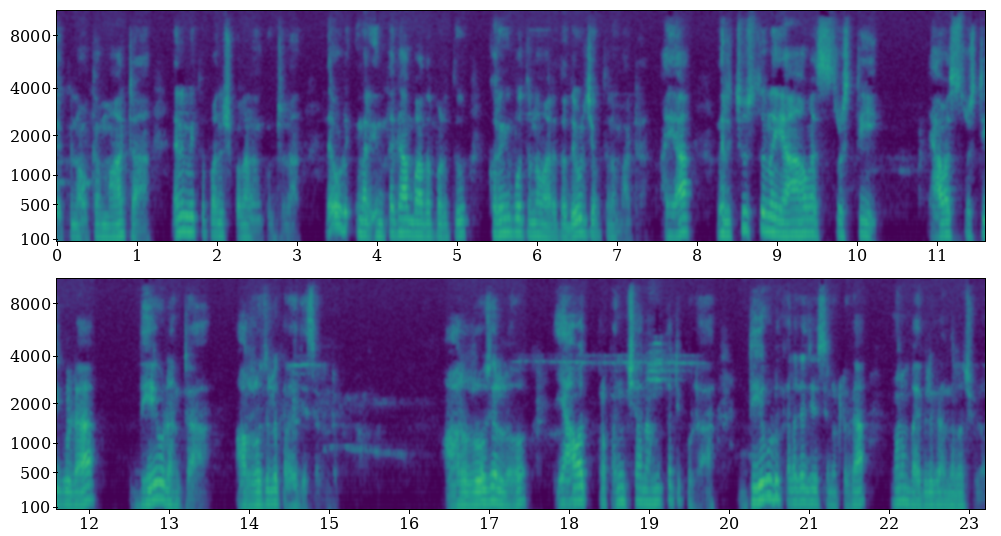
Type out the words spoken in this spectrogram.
చెప్పిన ఒక మాట నేను మీతో పంచుకోవాలని అనుకుంటున్నాను. దేవుడు మరి ఇంతగా బాధపడుతూ కృంగిపోతున్న వారితో దేవుడు చెప్తున్న మాట అయ్యా మీరు చూస్తున్న యావ సృష్టి యావ సృష్టి కూడా దేవుడు అంట ఆరు రోజుల్లో కలగజేశాడంట. ఆరు రోజుల్లో యావత్ ప్రపంచానంతటి కూడా దేవుడు కలగజేసినట్లుగా మనం బైబిల్ గ్రంథంలో చూడం.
